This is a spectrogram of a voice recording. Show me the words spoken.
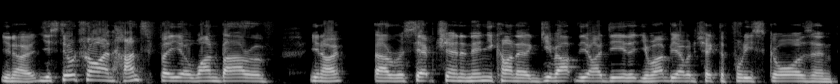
you know, you still try and hunt for your one bar of, you know, uh, reception, and then you kind of give up the idea that you won't be able to check the footy scores, and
